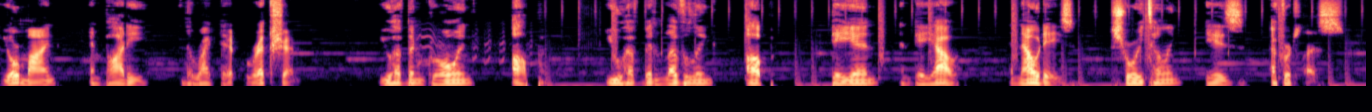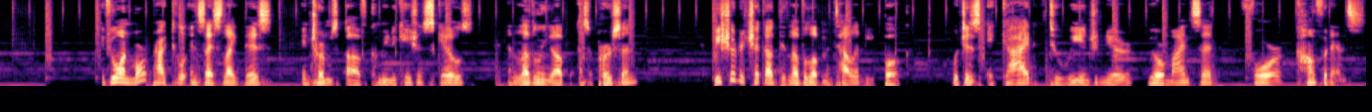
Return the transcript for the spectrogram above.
your mind and body in the right direction. You have been growing up. You have been leveling up day in and day out. And nowadays, storytelling is effortless. If you want more practical insights like this in terms of communication skills and leveling up as a person, be sure to check out the Level Up Mentality book, which is a guide to re engineer your mindset for confidence.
